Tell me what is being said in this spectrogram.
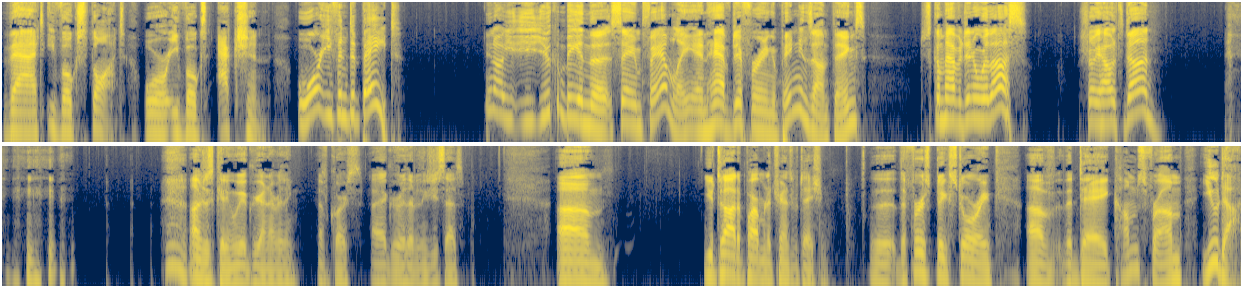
that evokes thought or evokes action or even debate. You know, you, you can be in the same family and have differing opinions on things. Just come have a dinner with us. Show you how it's done. I'm just kidding. We agree on everything, of course. I agree with everything she says. Um, Utah Department of Transportation the, the first big story of the day comes from UDOT.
